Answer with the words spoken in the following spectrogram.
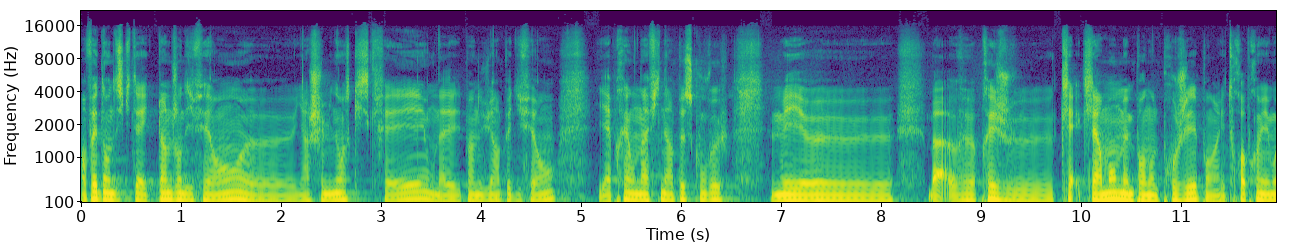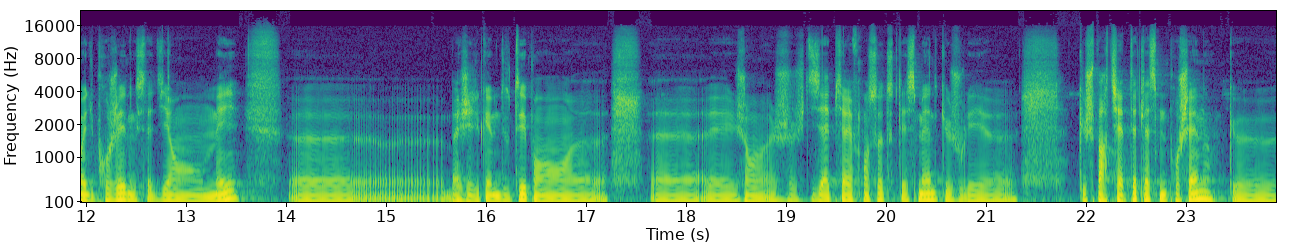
en fait, d'en discuter avec plein de gens différents. Euh, il y a un cheminement qui se crée, on a des points de vue un peu différents, et après on affine un peu ce qu'on veut. Mais euh, bah, après, je, clairement, même pendant le projet, pendant les trois premiers mois du projet, donc c'est-à-dire en mai, bah, j'ai quand même douté pendant. Genre, je, disais à Pierre et François toutes les semaines que je voulais que je partirai peut-être la semaine prochaine, que,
